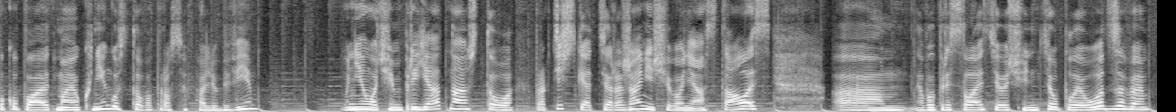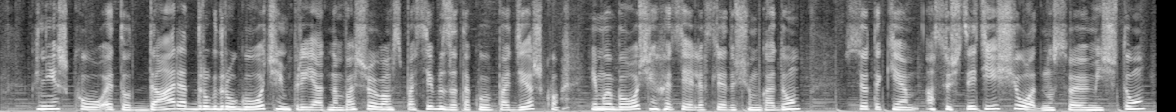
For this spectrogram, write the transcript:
покупают мою книгу «100 вопросов о любви». Мне очень приятно, что практически от тиража ничего не осталось. Вы присылаете очень теплые отзывы. Книжку эту дарят друг другу. Очень приятно. Большое вам спасибо за такую поддержку. И мы бы очень хотели в следующем году все-таки осуществить еще одну свою мечту –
